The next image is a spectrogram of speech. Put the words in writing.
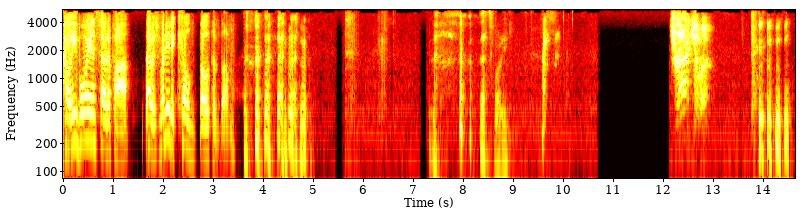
Pony Boy and Soda Pop, I was ready to kill both of them. That's funny. Dracula.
